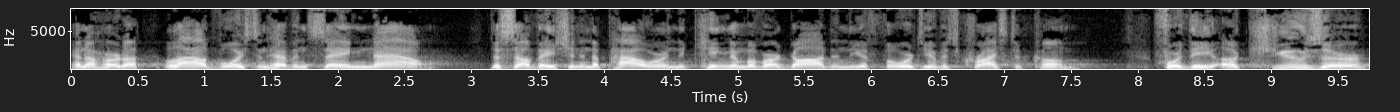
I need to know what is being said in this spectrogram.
And I heard a loud voice in heaven saying, Now the salvation and the power and the kingdom of our God and the authority of his Christ have come. For the accuser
